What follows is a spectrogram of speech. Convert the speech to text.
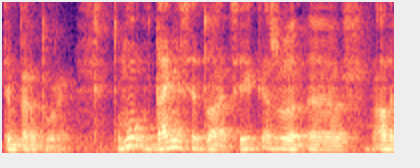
температури. Тому в даній ситуації кажу, е, але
